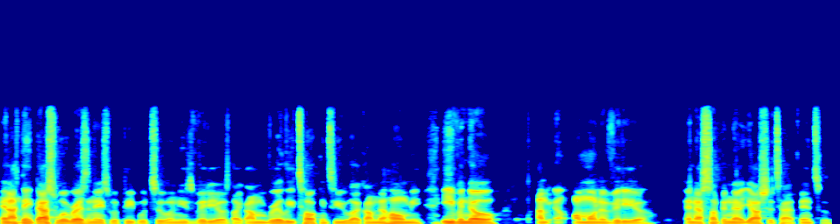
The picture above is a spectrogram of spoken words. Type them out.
And I Mm, think that's what resonates with people too in these videos. Like I'm really talking to you like I'm the homie, even though I'm I'm on a video. And that's something that y'all should tap into.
